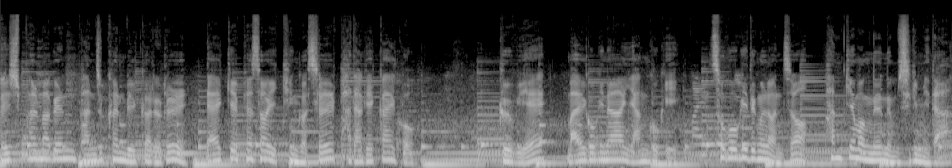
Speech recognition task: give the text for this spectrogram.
베시팔막은 반죽한 밀가루를 얇게 펴서 익힌 것을 바닥에 깔고 그 위에 말고기나 양고기, 소고기 등을 얹어 함께 먹는 음식입니다.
